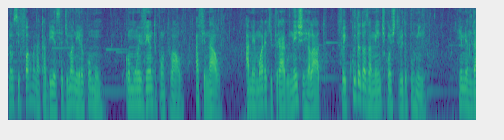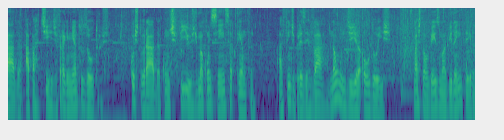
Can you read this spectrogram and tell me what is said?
não se forma na cabeça de maneira comum, como um evento pontual. Afinal, a memória que trago neste relato foi cuidadosamente construída por mim, remendada a partir de fragmentos outros, costurada com os fios de uma consciência atenta, a fim de preservar não um dia ou dois, mas talvez uma vida inteira.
